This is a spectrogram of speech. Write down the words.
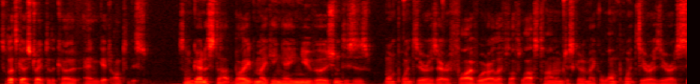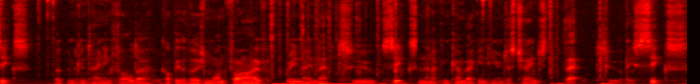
So let's go straight to the code and get onto this. So I'm going to start by making a new version. This is 1.005 where I left off last time. I'm just going to make a 1.006 open containing folder, copy the version 1.5, rename that to 6, and then I can come back in here and just change that to a 6,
